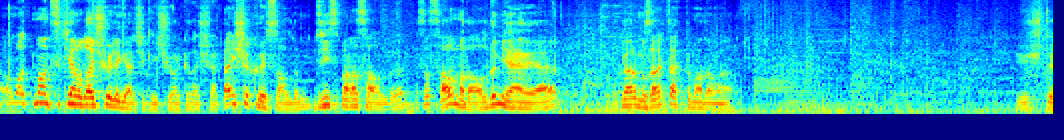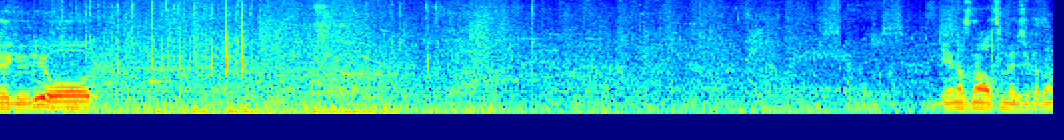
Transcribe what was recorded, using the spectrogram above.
Ama bak mantıken olay şöyle gerçekleşiyor arkadaşlar. Ben Shaco'yu saldım. Jinx bana saldı. Aslında salmadı aldım yani ya. O kadar mızrak taktım adama. İşte geliyor. En azından altın verecek adam.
